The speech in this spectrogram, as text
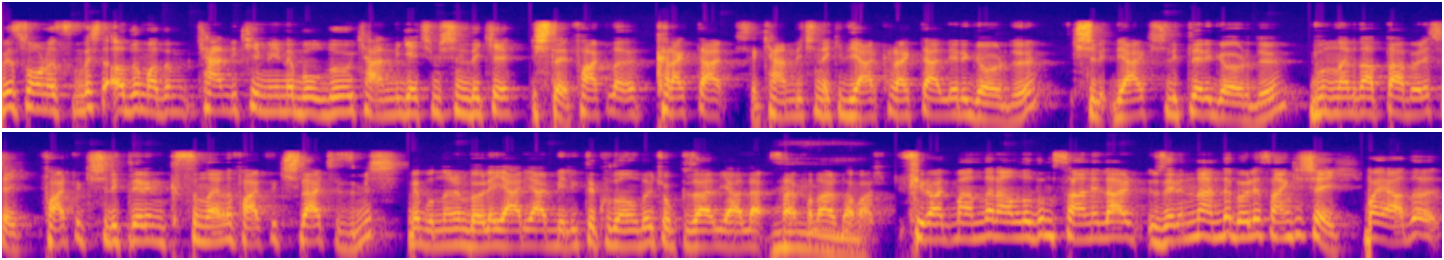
ve sonrasında işte adım adım kendi kimliğini bulduğu, kendi geçmişindeki işte farklı karakter, işte kendi içindeki diğer karakterleri gördüğü, kişilik, diğer kişilikleri gördüğü. Bunları da hatta böyle şey farklı kişiliklerin kısımlarını farklı kişiler çizmiş ve bunların böyle yer yer birlikte kullanıldığı çok güzel yerler, sayfalar da var. Fragmandan anladığım sahneler üzerinden de böyle sanki şey bayağı da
